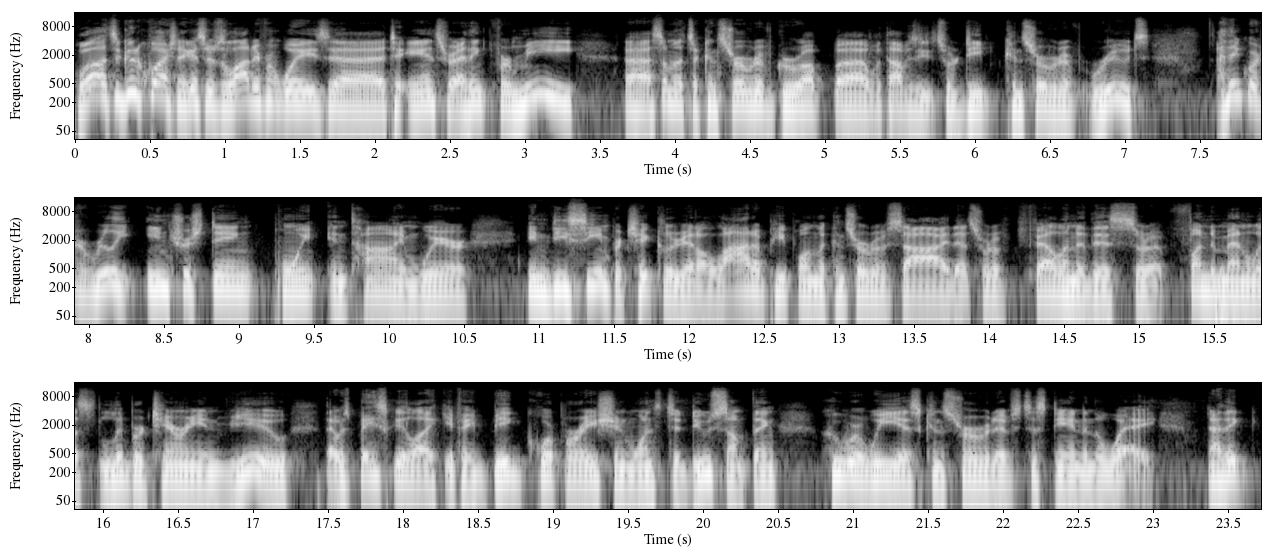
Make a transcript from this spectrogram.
Well, it's a good question. I guess there's a lot of different ways uh, to answer. I think for me, uh, someone that's a conservative, grew up uh, with obviously sort of deep conservative roots. I think we're at a really interesting point in time where in DC in particular, you had a lot of people on the conservative side that sort of fell into this sort of fundamentalist libertarian view that was basically like if a big corporation wants to do something, who are we as conservatives to stand in the way? And I think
